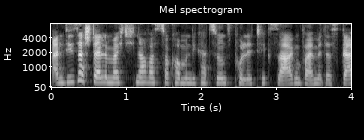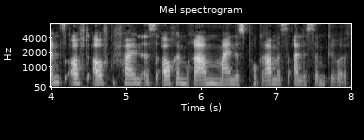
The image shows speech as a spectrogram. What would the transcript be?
An dieser Stelle möchte ich noch was zur Kommunikationspolitik sagen, weil mir das ganz oft aufgefallen ist, auch im Rahmen meines Programmes Alles im Griff.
